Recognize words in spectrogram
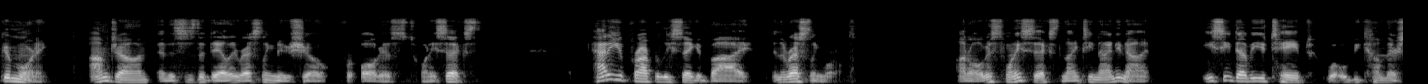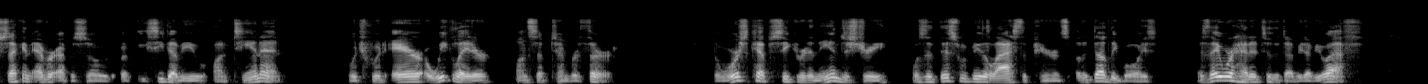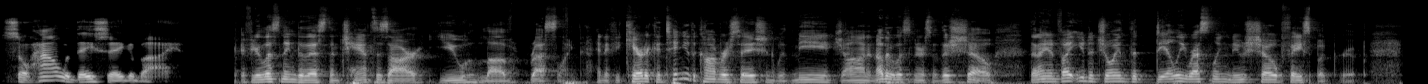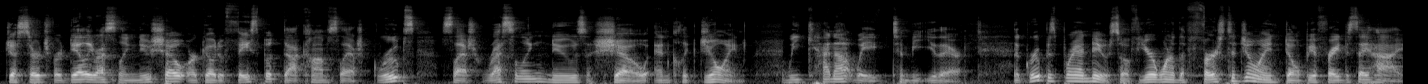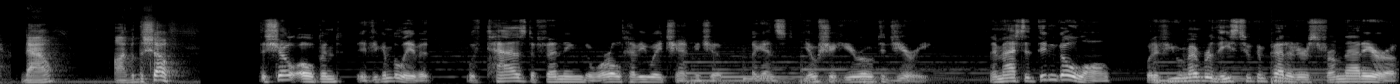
Good morning. I'm John, and this is the Daily Wrestling News Show for August 26th. How do you properly say goodbye in the wrestling world? On August 26, 1999, ECW taped what would become their second ever episode of ECW on TNN, which would air a week later on September 3rd. The worst kept secret in the industry was that this would be the last appearance of the Dudley Boys as they were headed to the WWF. So, how would they say goodbye? If you're listening to this, then chances are you love wrestling. And if you care to continue the conversation with me, John, and other listeners of this show, then I invite you to join the Daily Wrestling News Show Facebook group. Just search for Daily Wrestling News Show or go to facebook.com slash groups slash wrestling news show and click join. We cannot wait to meet you there. The group is brand new, so if you're one of the first to join, don't be afraid to say hi. Now, on with the show. The show opened, if you can believe it, with Taz defending the World Heavyweight Championship against Yoshihiro Tajiri. In a match that didn't go long, but if you remember these two competitors from that era,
